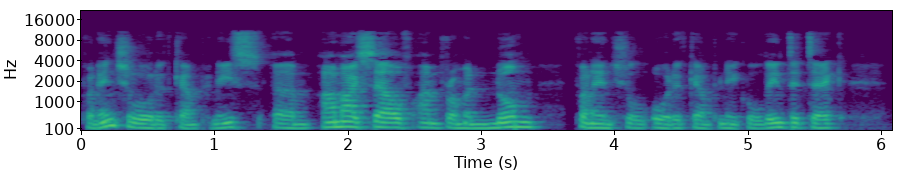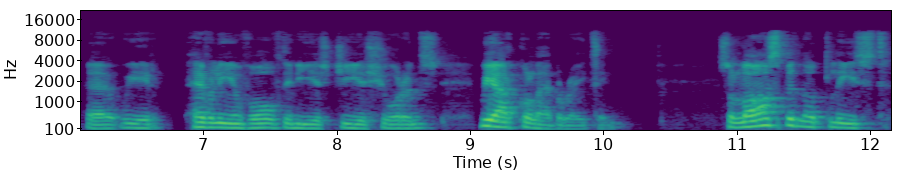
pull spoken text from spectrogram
financial audit companies. Um, I myself, I'm from a non-financial audit company called Intertek. Uh, we're heavily involved in ESG assurance. We are collaborating. So last but not least,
